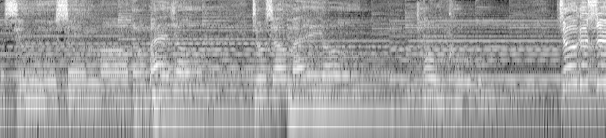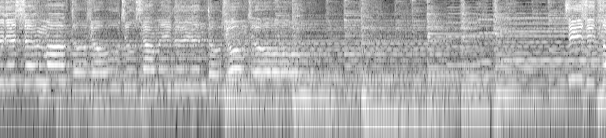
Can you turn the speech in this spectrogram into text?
我心里什么都没有，就像没有痛苦。这个世界什么都有，就像每个人都拥有。继续走，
